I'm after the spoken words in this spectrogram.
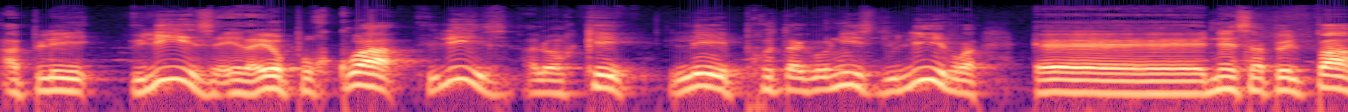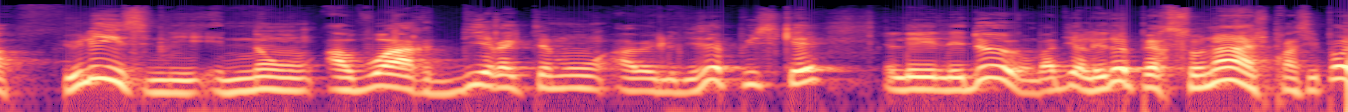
appelés Ulysse Et d'ailleurs, pourquoi Ulysse Alors que les protagonistes du livre euh, ne s'appellent pas Ulysse, ni n'ont à voir directement avec l'Odyssée, puisque les, deux, on va dire, les deux personnages principaux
